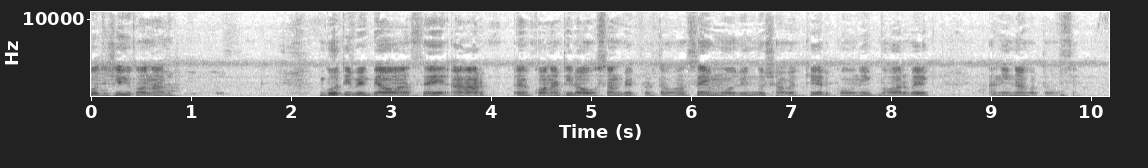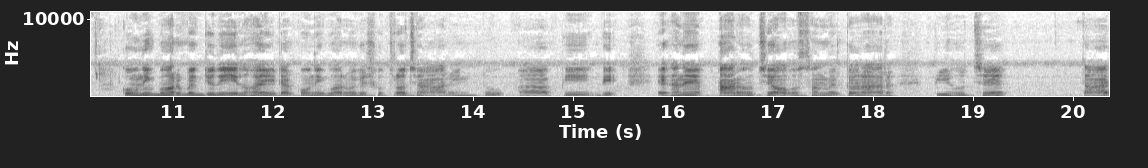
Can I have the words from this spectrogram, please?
গতিশীল কণার গতিবেগ দেওয়া আছে আর কণাটির অবস্থান ভেক্টর দেওয়া আছে। মূলবিন্দু সাপেক্ষে এর কৌণিক ভরবেগ নির্ণয় করতে বলছে। কৌণিক ভরবেগ যদি এল হয়, এটার কৌণিক ভরবেগের সূত্র হচ্ছে আর ইন্টু পি ভি এখানে আর হচ্ছে অবস্থান ভেক্টর আর পি হচ্ছে তার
